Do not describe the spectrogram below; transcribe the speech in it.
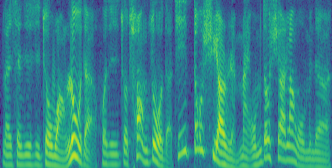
那甚至是做网络的或者是做创作的，其实都需要人脉。我们都需要让我们的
